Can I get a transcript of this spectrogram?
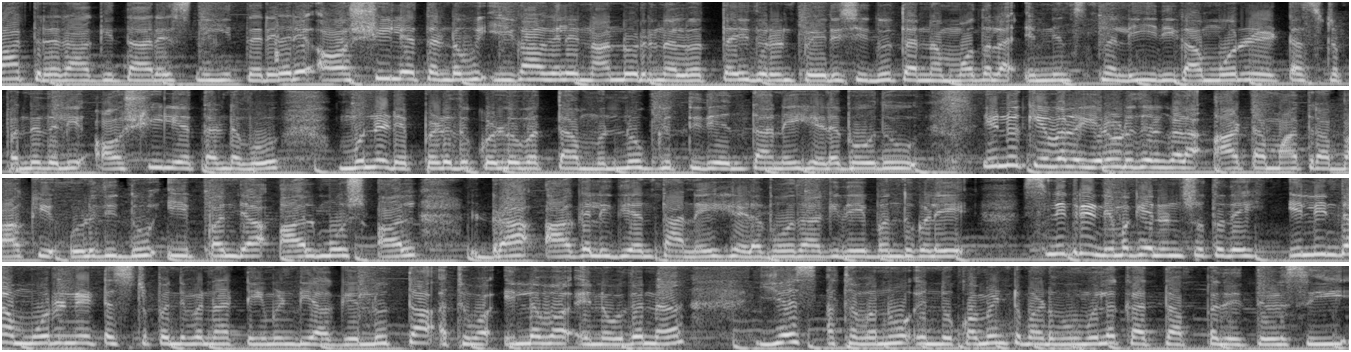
ಪಾತ್ರರಾಗಿದ್ದಾರೆ, ಸ್ನೇಹಿತರೆ. ಆಸ್ಟ್ರೇಲಿಯಾ ತಂಡವು ಈಗಾಗಲೇ ನಾನ್ನೂರ ನಲವತ್ತೈದು ರನ್ ಪೇರಿಸಿದ್ದು, ತನ್ನ ಮೊದಲ ಇನ್ನಿಂಗ್ಸ್ನಲ್ಲಿ ಇದೀಗ ಮೂರನೇ ಟೆಸ್ಟ್ ಪಂದ್ಯದಲ್ಲಿ ಆಸ್ಟ್ರೇಲಿಯಾ ತಂಡವು ಮುನ್ನಡೆ ಪಡೆದುಕೊಳ್ಳುವತ್ತ ಮುನ್ನುಗ್ಗುತ್ತಿದೆ ಅಂತಾನೆ ಹೇಳಬಹುದು. ಇನ್ನು ಕೇವಲ ಎರಡು ದಿನಗಳ ಆಟ ಮಾತ್ರ ಬಾಕಿ ಉಳಿದಿದ್ದು, ಈ ಪಂದ್ಯ ಆಲ್ಮೋಸ್ಟ್ ಆಲ್ ಡ್ರಾ ಆಗಲಿದೆ ಅಂತಾನೆ ಹೇಳಬಹುದಾಗಿದೆ ಬಂಧುಗಳೇ. ಸ್ನೇಹಿತರೆ ನಿಮಗೇನನ್ಸುತ್ತದೆ ಇಲ್ಲಿಂದ ಮೂರನೇ ಟೆಸ್ಟ್ ಪಂದ್ಯವನ್ನ ಟೀಮ್ ಇಂಡಿಯಾ ಗೆಲ್ಲುತ್ತಾ ಅಥವಾ ಇಲ್ಲವಾ ಎನ್ನುವುದನ್ನ ಎಸ್ ಅಥವಾ ನೋ ಎಂದು ಕಾಮೆಂಟ್ ಮಾಡುವ ಮೂಲಕ ತಪ್ಪದೆ ತಿಳಿಸಿ.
